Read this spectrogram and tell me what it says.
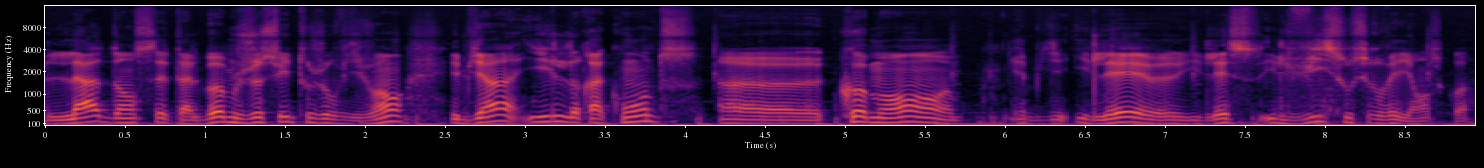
là, dans cet album, Je suis toujours vivant, eh bien, il raconte euh, comment eh bien, il, est, euh, il, est, il vit sous surveillance. Quoi.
